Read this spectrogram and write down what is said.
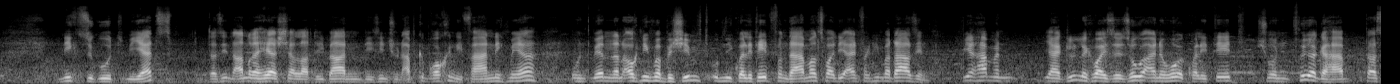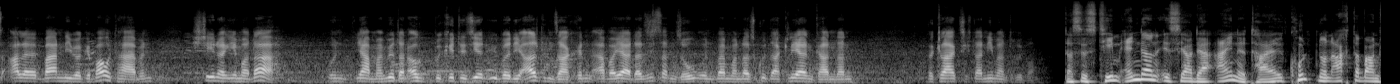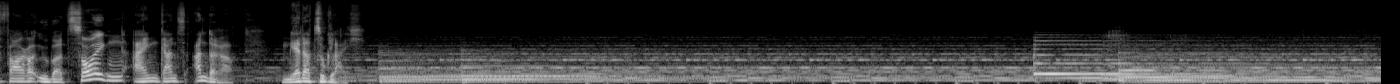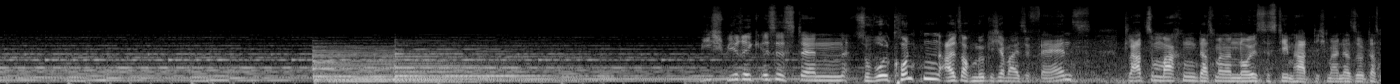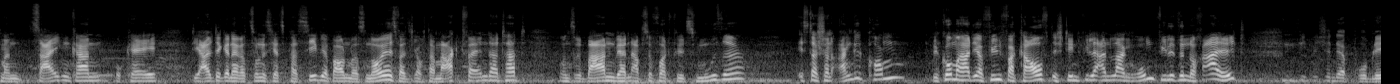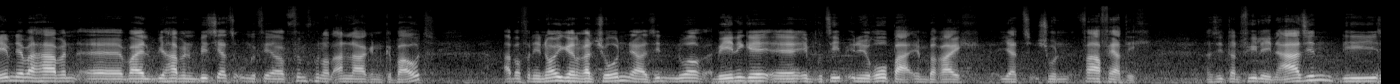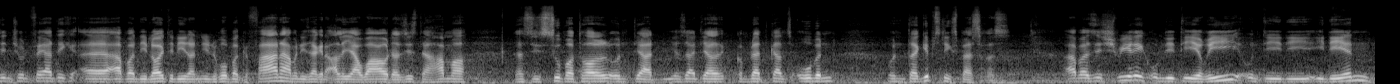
nicht so gut wie jetzt. Da sind andere Hersteller, die Bahnen, die sind schon abgebrochen, die fahren nicht mehr und werden dann auch nicht mehr beschimpft um die Qualität von damals, weil die einfach nicht mehr da sind. Wir haben ja glücklicherweise so eine hohe Qualität schon früher gehabt, dass alle Bahnen, die wir gebaut haben, stehen auch immer da. Und ja, man wird dann auch kritisiert über die alten Sachen, aber ja, das ist dann so und wenn man das gut erklären kann, dann beklagt sich da niemand drüber. Das System ändern ist ja der eine Teil, Kunden und Achterbahnfahrer überzeugen ein ganz anderer. Mehr dazu gleich. Schwierig ist es denn, sowohl Kunden als auch möglicherweise Fans klarzumachen, dass man ein neues System hat? Ich meine, also, dass man zeigen kann, okay, die alte Generation ist jetzt passé, wir bauen was Neues, weil sich auch der Markt verändert hat. Unsere Bahnen werden ab sofort viel smoother. Ist das schon angekommen? Vekoma hat ja viel verkauft, es stehen viele Anlagen rum, viele sind noch alt. Das ist ein bisschen der Problem, den wir haben, äh, weil wir haben bis jetzt ungefähr 500 Anlagen gebaut. Aber von den neuen Generationen ja, sind nur wenige äh, im Prinzip in Europa im Bereich jetzt schon fahrfertig. Da sind dann viele in Asien, die sind schon fertig, äh, aber die Leute, die dann in Europa gefahren haben, die sagen alle, ja wow, das ist der Hammer, das ist super toll und ja, ihr seid ja komplett ganz oben und da gibt es nichts Besseres. Aber es ist schwierig, um die Theorie und die, die Ideen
